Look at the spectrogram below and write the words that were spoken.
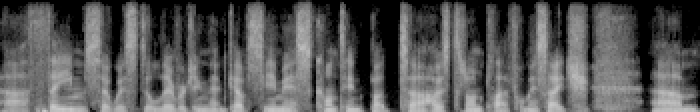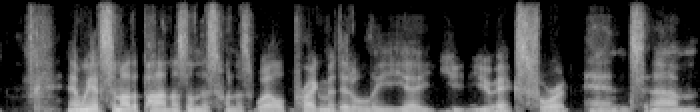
uh, theme, so we're still leveraging that GovCMS content, but uh, hosted on Platform SH. Um, and we have some other partners on this one as well. Pragma did all the uh, UX for it, and um,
